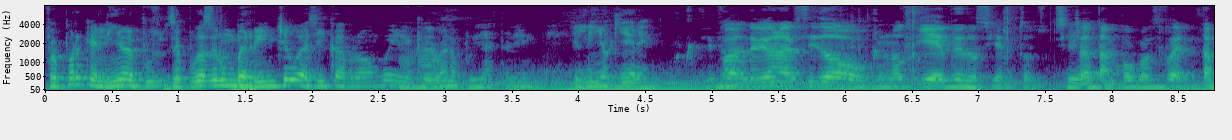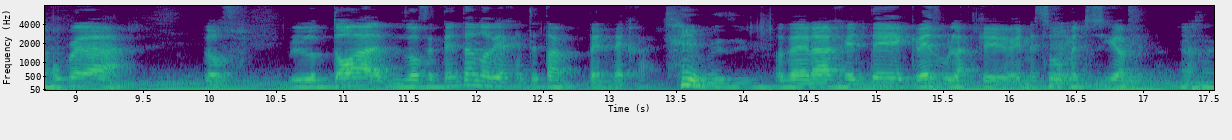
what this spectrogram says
Fue porque el niño puso- se puso a hacer un berrinche, güey, así cabrón, güey. De que, bueno, pues ya está bien. El niño quiere. Sí, fue- debieron haber sido unos 10 de 200. Sí. O sea, tampoco, fue, tampoco era los... Los, toda- los 70 no había gente tan pendeja. Sí, pues sí, güey. O sea, era gente crédula que en este Sí. momento sigue habiendo. Ajá.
